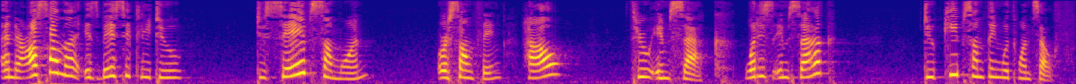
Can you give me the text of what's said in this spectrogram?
And asama is basically to, to save someone or something. How? Through imsak. What is imsak? To keep something with oneself.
